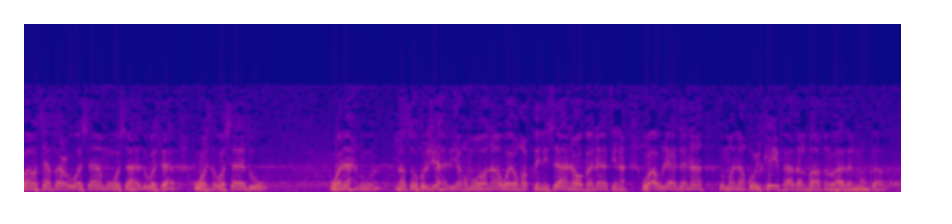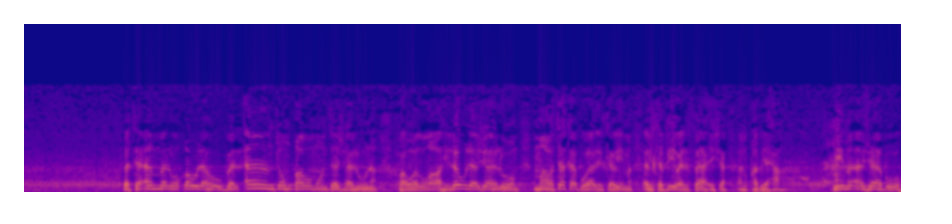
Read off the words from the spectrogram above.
فارتفعوا وساموا وسادوا. ونحن نترك الجهل يغمرنا ويغطي نساءنا وبناتنا وأولادنا ثم نقول كيف هذا الباطل وهذا المنكر؟ فتأملوا قوله بل أنتم قوم تجهلون. فوالله لولا جهلهم ما ارتكبوا هذه الكريمة الكبيرة الفاحشة القبيحة. فيما أجابوه.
